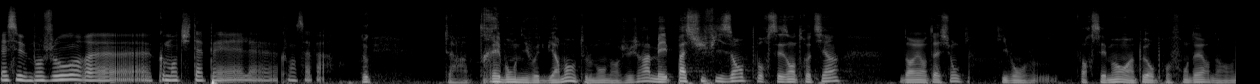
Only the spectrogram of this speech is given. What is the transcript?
Là, c'est bonjour, euh, comment tu t'appelles, euh, comment ça va? Donc, tu as un très bon niveau de birman, tout le monde en jugera, mais pas suffisant pour ces entretiens d'orientation qui, vont forcément un peu en profondeur dans,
